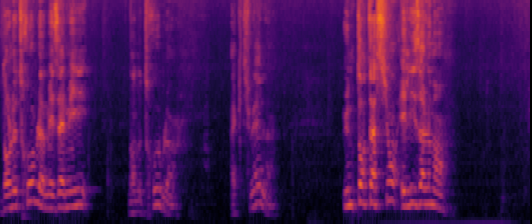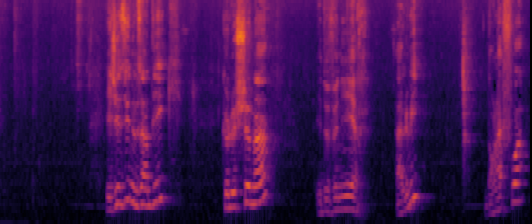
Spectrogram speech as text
Dans le trouble, mes amis, dans le trouble actuel, une tentation est l'isolement. Et Jésus nous indique que le chemin est de venir à lui, dans la foi,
